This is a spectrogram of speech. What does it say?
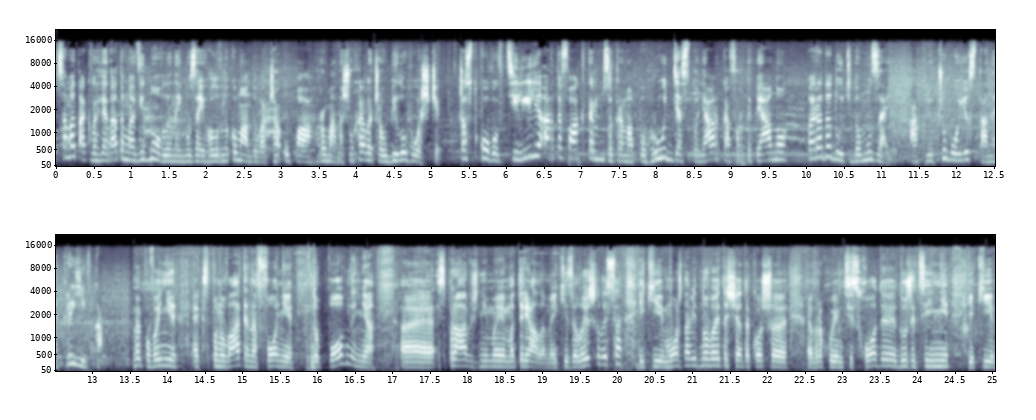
Саме так виглядатиме відновлений музей головнокомандувача УПА Романа Шухевича у Білогорщі. Частково вцілілі артефакти, зокрема погруддя, столярка, фортепіано, передадуть до музею. А ключовою стане Криївка. Ми повинні експонувати на фоні доповнення е, справжніми матеріалами, які залишилися, які можна відновити. Ще також е, врахуємо ці сходи дуже цінні, які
